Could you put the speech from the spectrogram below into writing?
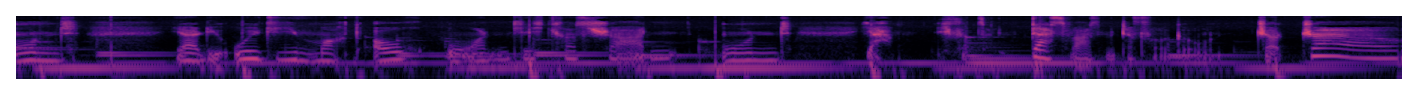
Und ja, die Ulti macht auch ordentlich krass Schaden. Und ja, ich würde sagen, das war's mit der Folge und ciao, ciao.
